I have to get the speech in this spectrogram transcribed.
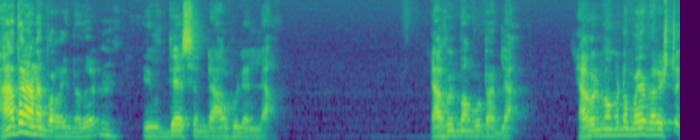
അതാണ് പറയുന്നത് ഈ ഉദ്ദേശം രാഹുലല്ല. രാഹുൽ മാങ്കൂട്ടല്ല. രാഹുൽ മാങ്കൂട്ടം പോയ വേറെ ഇഷ്ടം.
